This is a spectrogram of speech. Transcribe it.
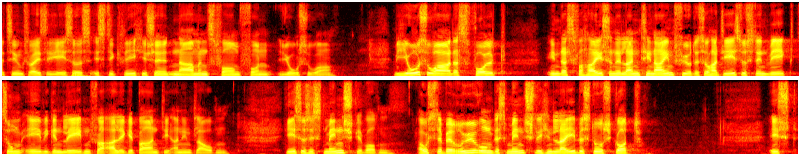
beziehungsweise Jesus ist die griechische Namensform von Josua. Wie Josua das Volk in das verheißene Land hineinführte, so hat Jesus den Weg zum ewigen Leben für alle gebahnt, die an ihn glauben. Jesus ist Mensch geworden, aus der Berührung des menschlichen Leibes durch Gott ist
